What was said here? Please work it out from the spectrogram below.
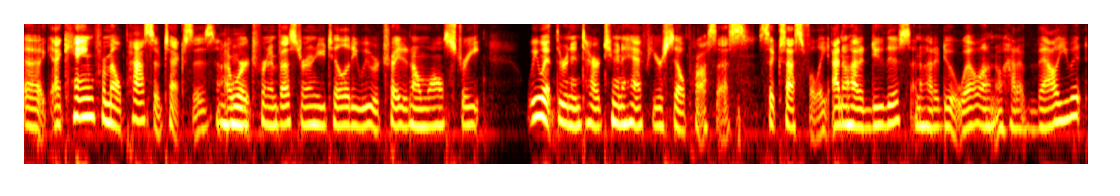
uh, I came from El Paso, Texas. I worked for an investor-owned utility. We were traded on Wall Street. We went through an entire two and a half year sale process successfully. I know how to do this. I know how to do it well. I know how to value it.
